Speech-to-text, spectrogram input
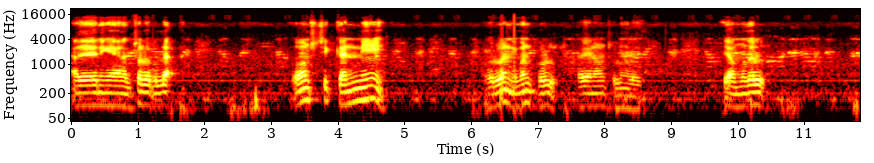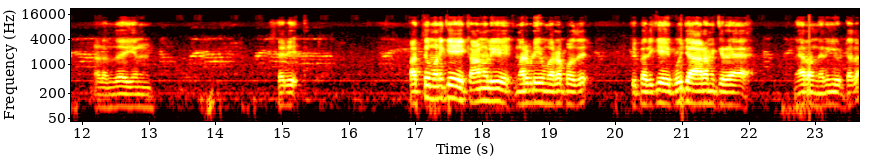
அது நீங்கள் எனக்கு சொல்லக்குள்ள ஓம் ஸ்ரீ கன்னி. ஒருவன் இவன் பொருள். பயணம்னு சொல்ல முடியாது ஏன் முதல் நடந்த என் சரி. பத்து மணிக்கு காணொளி மறுபடியும் வரப்போகுது. இப்போதைக்கு பூஜை ஆரம்பிக்கிற நேரம் நெருங்கி விட்டதா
